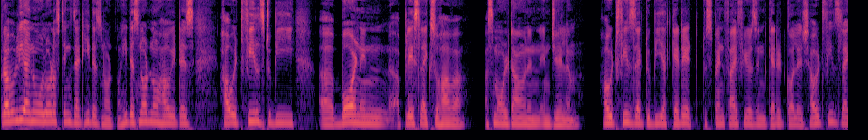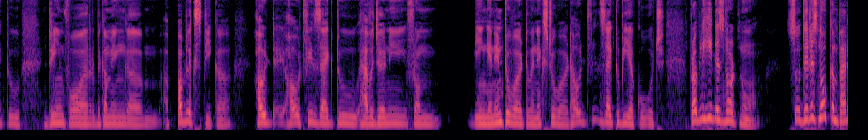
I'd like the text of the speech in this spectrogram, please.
Probably I know a lot of things that he does not know. He does not know how it feels to be uh, born in a place like Suhawa, a small town in Jhelum. How it feels like to be a cadet, to spend 5 years in cadet college. How it feels like to dream for becoming um, a public speaker. How it feels like to have a journey from being an an to how it feels like to be a coach probably he does not know so there is no there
